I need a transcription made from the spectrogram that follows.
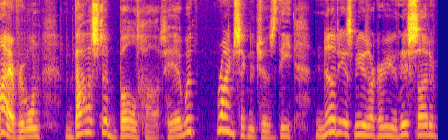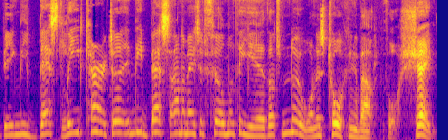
Hi everyone, Ballister Boldheart here with Rhyme Signatures, the nerdiest music review this side of being the best lead character in the best animated film of the year that no one is talking about, for shame.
